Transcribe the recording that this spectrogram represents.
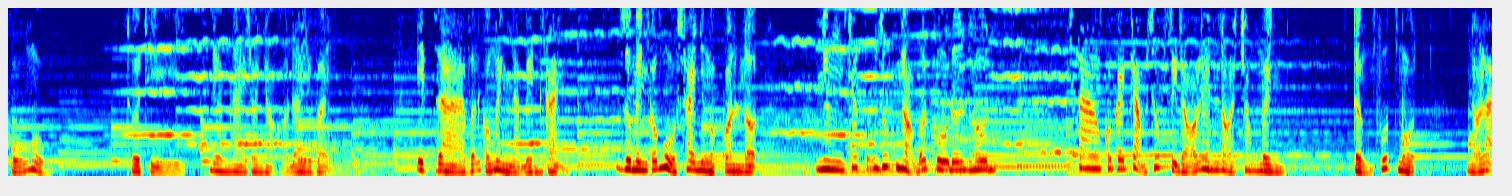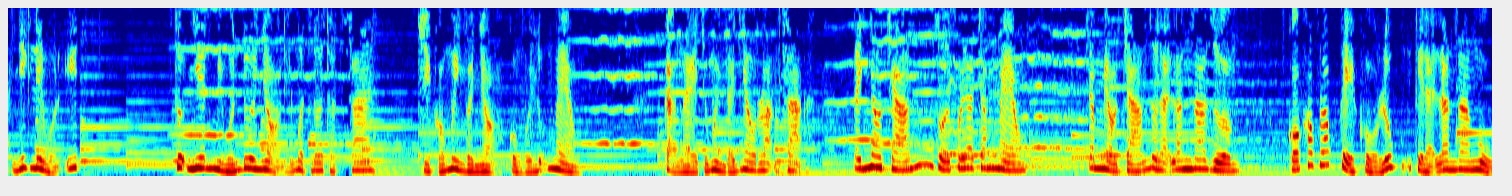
cố ngủ. Thôi thì đêm nay cho nhỏ ở đây vậy. Ít ra vẫn có mình nằm bên cạnh. Dù mình có ngủ say như một con lợn, nhưng chắc cũng giúp nhỏ bớt cô đơn hơn. Sao có cái cảm xúc gì đó len lỏi trong mình. Từng phút một, nó lại nhích lên một ít. Tự nhiên mình muốn đưa nhỏ đến một nơi thật xa, chỉ có mình và nhỏ cùng với lũ mèo. Cả ngày chúng mình đánh nhau loạn xạ, đánh nhau chán rồi quay ra chăm mèo. Chăm mèo chán rồi lại lăn ra giường, có khóc lóc kể khổ lúc thì lại lăn ra ngủ.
